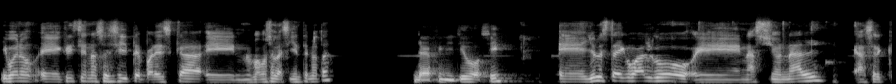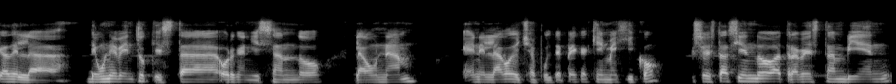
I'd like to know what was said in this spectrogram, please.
Y bueno, eh, Cristian, no sé si te parezca, eh, nos vamos a la siguiente nota. Definitivo, sí. Eh, yo les traigo algo eh, nacional acerca de, la, de un evento que está organizando la UNAM en el lago de Chapultepec, aquí en México. Se está haciendo a través también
